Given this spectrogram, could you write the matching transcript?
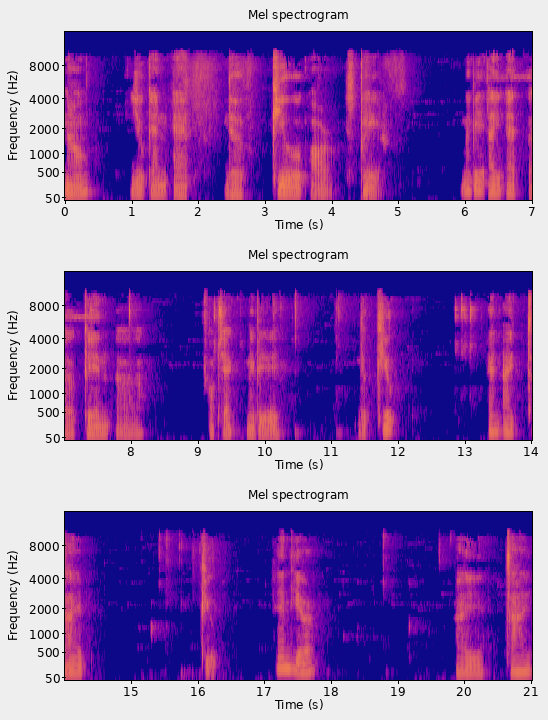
now you can add the cube or sphere. Maybe I add again uh, object. Maybe the cube. And I type cube. And here I type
